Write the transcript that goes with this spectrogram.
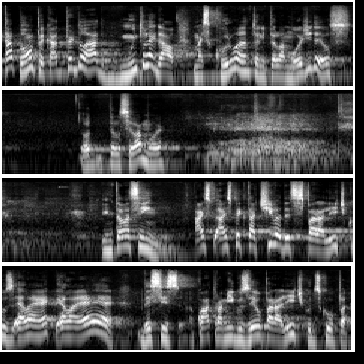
Tá bom, pecado perdoado, muito legal, mas cura o Anthony, pelo amor de Deus, ou pelo seu amor. Então, assim, a expectativa desses paralíticos, ela é, ela é desses quatro amigos eu paralítico, desculpa,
